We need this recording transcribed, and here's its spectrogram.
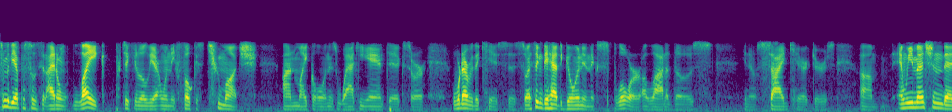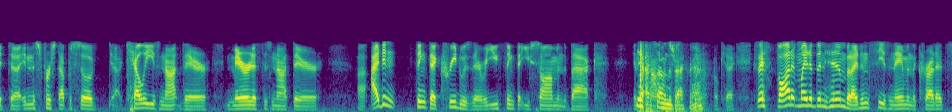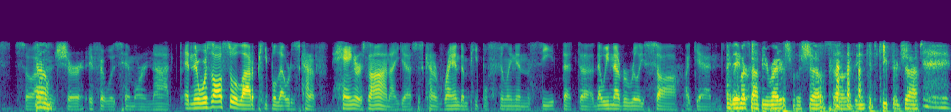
some of the episodes that I don't like particularly are when they focus too much on Michael and his wacky antics or whatever the case is. So I think they had to go in and explore a lot of those, you know, side characters. Um, and we mentioned that uh, in this first episode, uh, Kelly's not there, Meredith is not there. Uh, I didn't think that Creed was there, but you think that you saw him in the back. In yeah, the I saw him in the background. Okay, because I thought it might have been him, but I didn't see his name in the credits so I wasn't sure if it was him or not. And there was also a lot of people that were just kind of hangers on, I guess, just kind of random people filling in the seat that uh, that we never really saw again. And they must not be writers for the show, so they didn't get to keep their jobs.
